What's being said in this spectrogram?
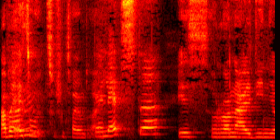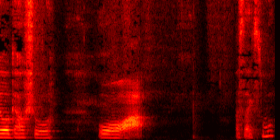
Aber er ist so zwischen 2 und 3. Der letzte ist Ronaldinho Gaucho. Boah. Was sagst du?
